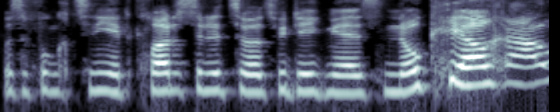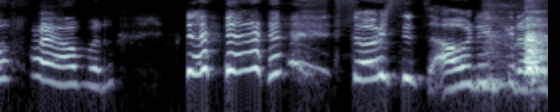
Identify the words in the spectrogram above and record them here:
was so funktioniert. Klar, das ist nicht so, als würde ich irgendwie ein Nokia kaufen, aber so ist es jetzt auch nicht gerade.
